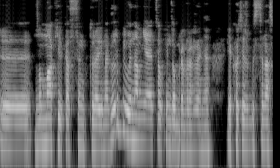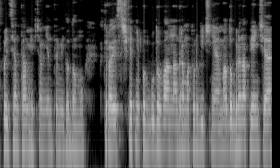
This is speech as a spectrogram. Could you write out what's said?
yy, no, ma kilka scen, które jednak zrobiły na mnie całkiem dobre wrażenie. Jak chociażby scena z policjantami wciągniętymi do domu, która jest świetnie podbudowana dramaturgicznie, ma dobre napięcie.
